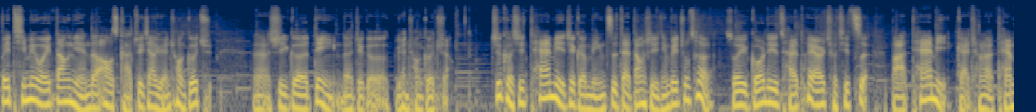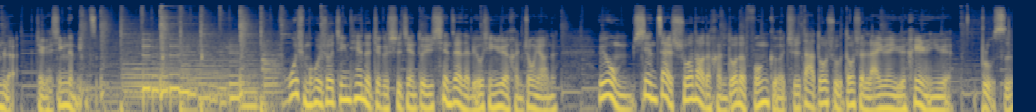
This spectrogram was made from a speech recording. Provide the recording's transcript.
被提名为当年的奥斯卡最佳原创歌曲。呃，是一个电影的这个原创歌曲啊。只可惜，Tammy 这个名字在当时已经被注册了，所以 Gordy 才退而求其次，把 Tammy 改成了 Tamla 这个新的名字。为什么会说今天的这个事件对于现在的流行乐很重要呢？因为我们现在说到的很多的风格，其实大多数都是来源于黑人乐、布鲁斯，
